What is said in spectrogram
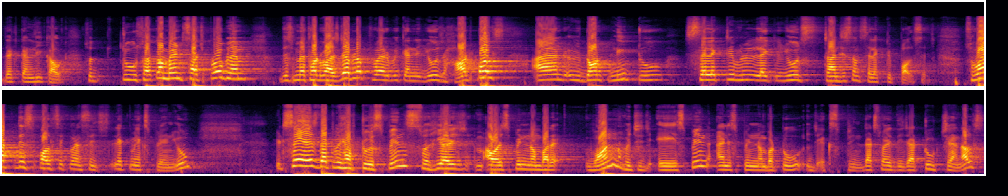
that can leak out. So, to circumvent such problem this method was developed where we can use hard pulse and you do not need to selectively like use transition selective pulses. So, what this pulse sequence is let me explain you. It says that we have two spins. So, here is our spin number 1 which is A spin and spin number 2 is X spin that is why these are two channels.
